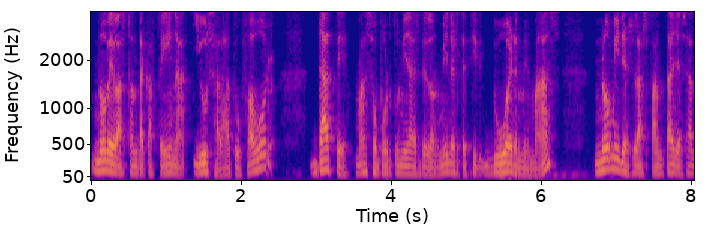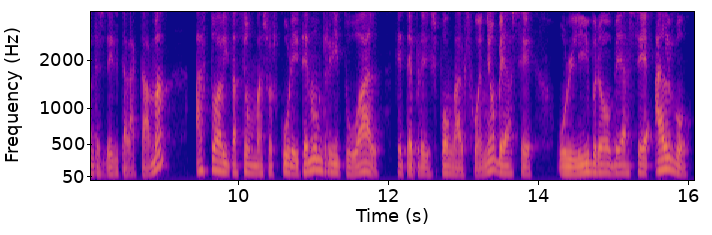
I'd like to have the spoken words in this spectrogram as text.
No bebas tanta cafeína y úsala a tu favor. Date más oportunidades de dormir, es decir, duerme más. no mires las pantallas antes de irte a la cama, haz tu habitación más oscura y ten un ritual que te predisponga al sueño, véase un libro, véase algo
